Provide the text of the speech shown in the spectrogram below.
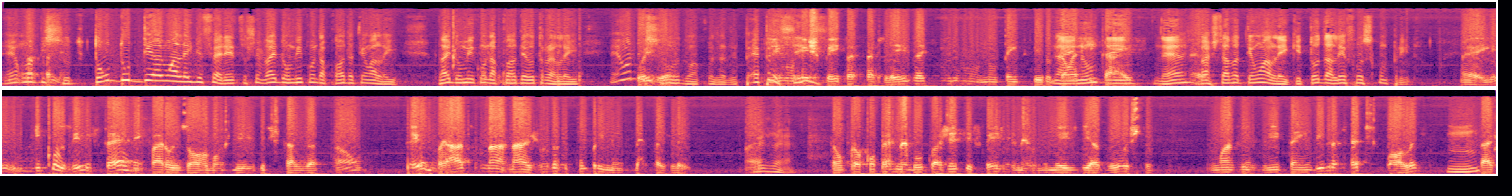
É um absurdo. Todo dia é uma lei diferente. Você vai dormir quando acorda, tem uma lei. Vai dormir quando acorda, é outra lei. É um é. absurdo é. uma coisa dessa. É preciso. E o respeito a essas leis é que não, não tem sido não, tão Não eficaz. tem, né? É. Bastava ter uma lei, que toda lei fosse cumprida. É, e, inclusive servem para os órgãos de, fiscalização ter o braço na, na, ajuda do cumprimento dessas leis. Né? Pois é. Então, para o Pernambuco, a gente fez, no mês de agosto, uma visita em 17 escolas, hum. das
